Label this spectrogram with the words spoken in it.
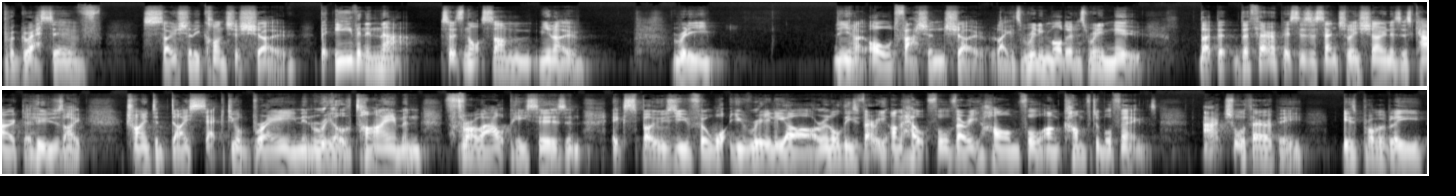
progressive, socially conscious show. But even in that, so it's not some, you know, really, you know, old fashioned show. Like it's really modern, it's really new. Like the, the therapist is essentially shown as this character who's like trying to dissect your brain in real time and throw out pieces and expose you for what you really are and all these very unhelpful, very harmful, uncomfortable things. Actual therapy is probably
